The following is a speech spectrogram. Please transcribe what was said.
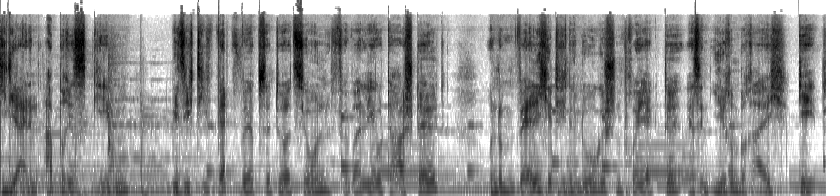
die dir einen Abriss geben, wie sich die Wettbewerbssituation für Valeo darstellt und um welche technologischen Projekte es in ihrem Bereich geht.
